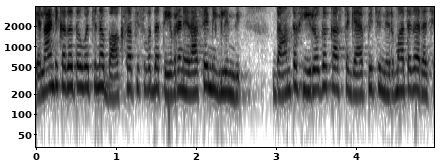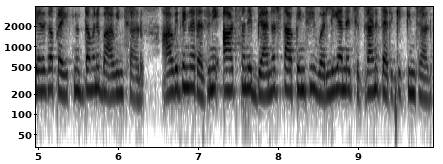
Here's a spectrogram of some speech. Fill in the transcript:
ఎలాంటి కథతో వచ్చిన బాక్సాఫీస్ వద్ద తీవ్ర నిరాశే మిగిలింది. దాంతో హీరోగా కాస్త గ్యాప్ ఇచ్చి నిర్మాతగా రచయితగా ప్రయత్నిద్దామని భావించాడు. ఆ విధంగా రజనీ ఆర్ట్స్ అనే బ్యానర్ స్థాపించి వల్లి అనే చిత్రాన్ని తెరకెక్కించాడు.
